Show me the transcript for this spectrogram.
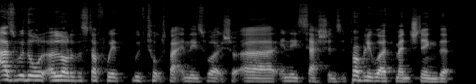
as with all, a lot of the stuff we've, we've talked about in these workshop uh, in these sessions, it's probably worth mentioning that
